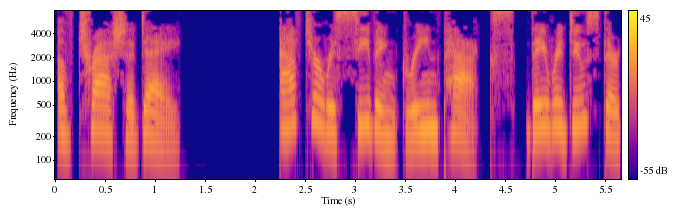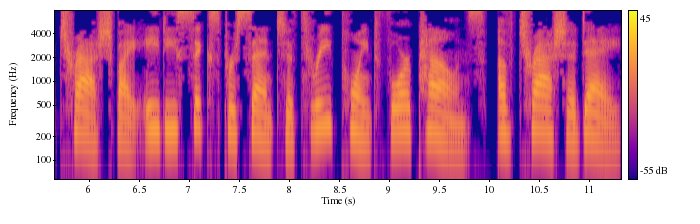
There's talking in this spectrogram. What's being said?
of trash a day, after receiving green packs, they reduced their trash by 86% to 3.4 pounds, of trash a day.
